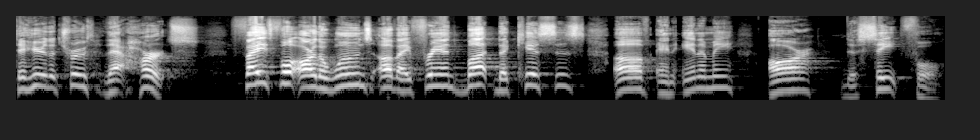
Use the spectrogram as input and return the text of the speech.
to hear the truth that hurts. Faithful are the wounds of a friend, but the kisses of an enemy are deceitful.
